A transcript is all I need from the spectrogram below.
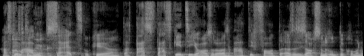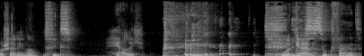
Hast du am. Abend Zeit? Okay, ja. Das, das, das geht sich aus, oder was? ATV, also es ist auch so ein Runterkommen wahrscheinlich, ne? Fix. Herrlich. Ich Urgeil. hab's so gefeiert.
